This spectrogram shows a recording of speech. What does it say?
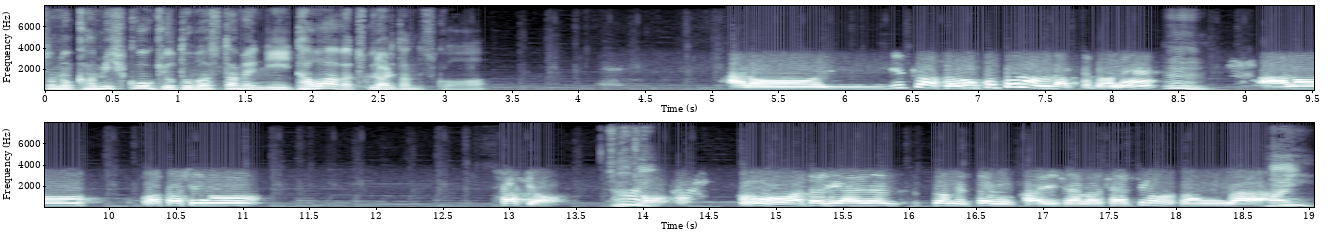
その紙飛行機を飛ばすためにタワーが作られたんですか？あのー実はそのことなんだけどね、うん。あのー私の社長、社はい。長うん、私が勤めてる会社の社長さんが、はい。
